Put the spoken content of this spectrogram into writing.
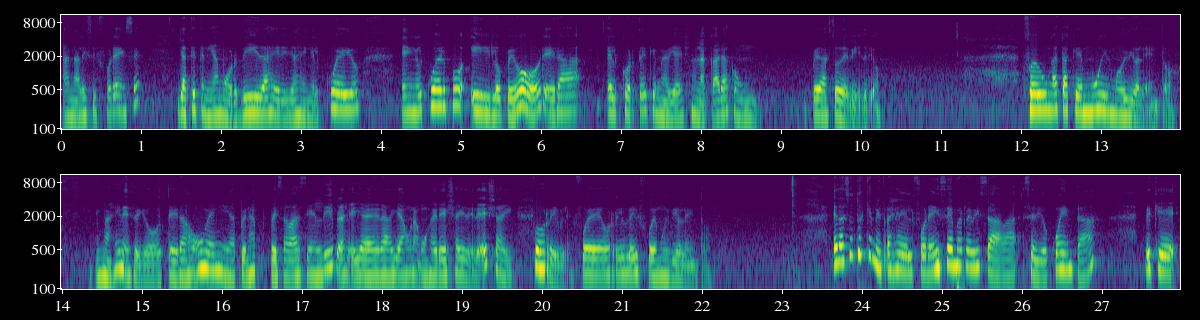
análisis forense ya que tenía mordidas, heridas en el cuello, en el cuerpo y lo peor era el corte que me había hecho en la cara con un pedazo de vidrio. Fue un ataque muy, muy violento. Imagínense, yo era joven y apenas pesaba 100 libras, ella era ya una mujer hecha y derecha y fue horrible, fue horrible y fue muy violento. El asunto es que mientras el forense me revisaba, se dio cuenta de que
